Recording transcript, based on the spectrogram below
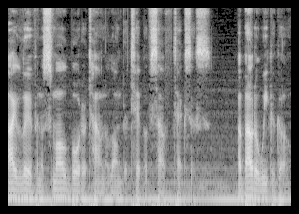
I live in a small border town along the tip of South Texas. About a week ago,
